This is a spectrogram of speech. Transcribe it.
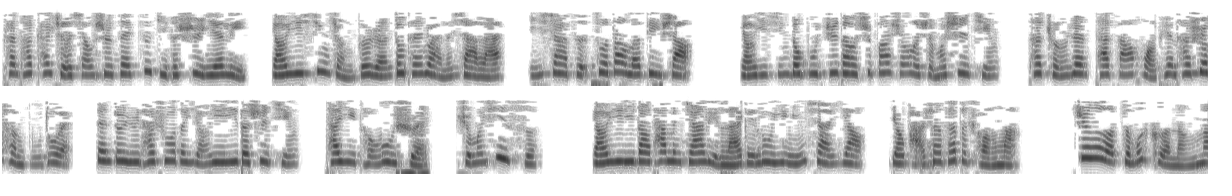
看他开车消失在自己的视野里，姚一兴整个人都瘫软了下来，一下子坐到了地上。姚一兴都不知道是发生了什么事情。他承认他撒谎骗他是很不对，但对于他说的姚依依的事情，他一头雾水。什么意思？姚依依到他们家里来给陆一鸣下药，要爬上他的床吗？这怎么可能呢？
